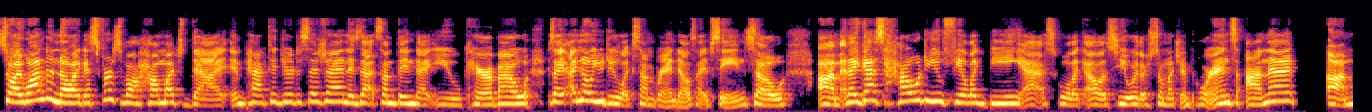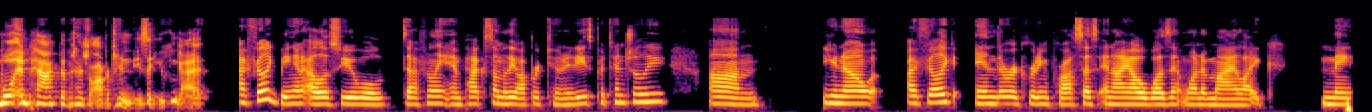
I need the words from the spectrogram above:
So I wanted to know, I guess, first of all, how much that impacted your decision. Is that something that you care about? Because I, I know you do like some brand deals I've seen. So um, and I guess how do you feel like being at a school like LSU where there's so much importance on that um will impact the potential opportunities that you can get? I feel like being at LSU will definitely impact some of the opportunities potentially Um, you know, I feel like in the recruiting process, NIL wasn't one of my like main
